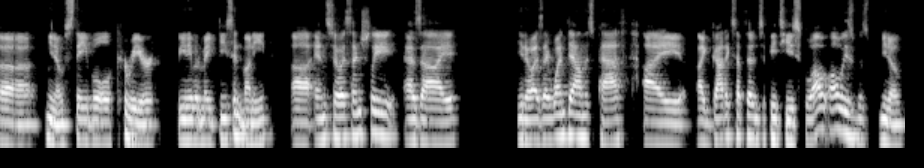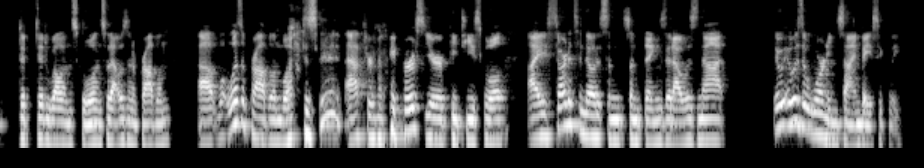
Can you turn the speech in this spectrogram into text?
uh, you know, stable career, being able to make decent money. Uh, and so essentially, as I you know, as I went down this path, I I got accepted into PT school. I always was, you know, did, did well in school, and so that wasn't a problem. Uh, what was a problem was after my first year of PT school, I started to notice some some things that I was not. It, it was a warning sign, basically.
